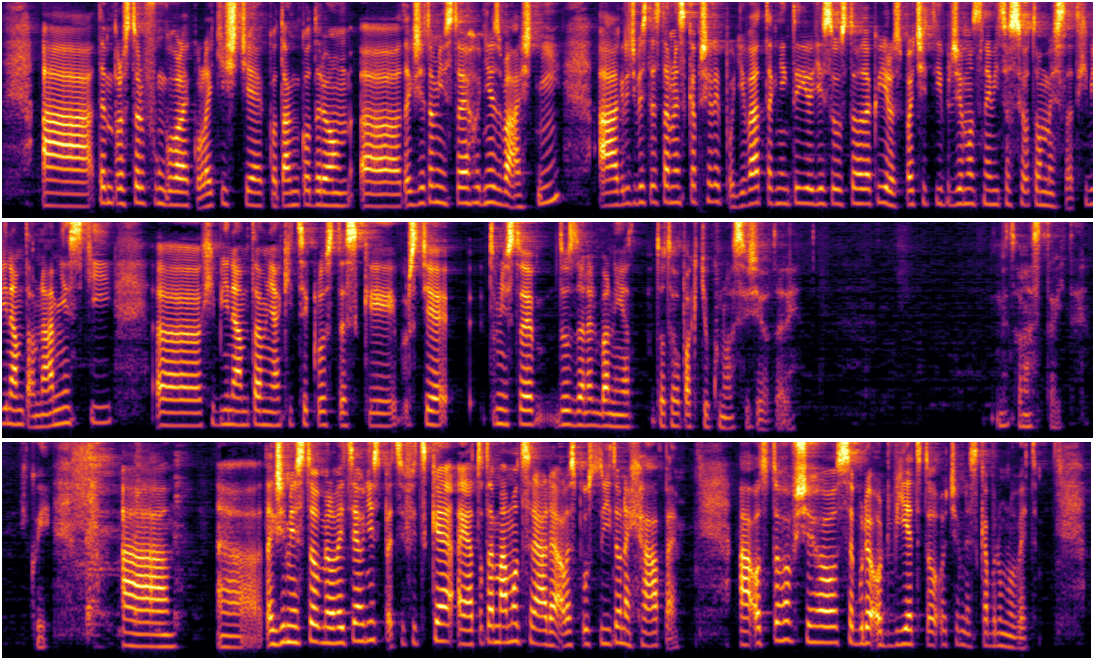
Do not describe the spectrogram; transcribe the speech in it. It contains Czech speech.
A ten prostor fungoval jako letiště, jako tankodrom, eh, takže to město je hodně zvláštní. A když byste se tam dneska přijeli podívat, tak někteří lidi jsou z toho takový rozpačitý, protože moc neví, co si o tom myslet. Chybí nám tam náměstí, eh, chybí nám tam nějaký cyklostezky, prostě to město je dost zanedbaný a do toho pak ťuknu asi, že jo, tady. Vy to nastavíte. Děkuji. A Uh, takže město Milovice je hodně specifické a já to tam mám moc ráda, ale spoustu lidí to nechápe. A od toho všeho se bude odvíjet to, o čem dneska budu mluvit.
